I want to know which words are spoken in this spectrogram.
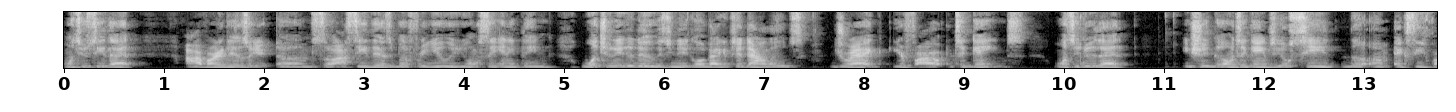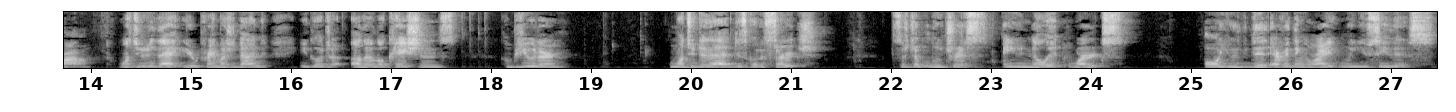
Once you see that, I've already did so. Um, so I see this, but for you, you won't see anything. What you need to do is you need to go back into downloads, drag your file into games. Once you do that, you should go into games. You'll see the um, XE file. Once you do that, you're pretty much done. You go to other locations, computer. Once you do that, just go to search, search up Lutris, and you know it works, or you did everything right when you see this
